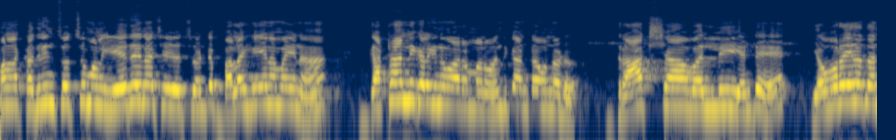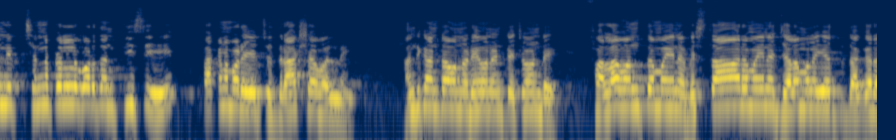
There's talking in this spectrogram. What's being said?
మనల్ని కదిలించవచ్చు మనం ఏదైనా చేయొచ్చు అంటే బలహీనమైన ఘటాన్ని కలిగిన వారం మనం. అందుకే అంటా ఉన్నాడు ద్రాక్షావల్లి అంటే ఎవరైనా దాన్ని చిన్నపిల్లలు కూడా దాన్ని తీసి పక్కన పడేయచ్చు ద్రాక్షావల్లిని అందుకే అంటా ఉన్నాడు ఏమనంటే చూడండి ఫలవంతమైన విస్తారమైన జలముల యొద్ దగ్గర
